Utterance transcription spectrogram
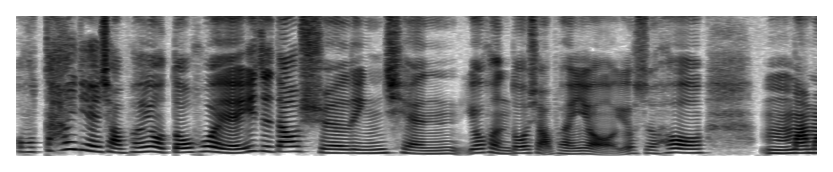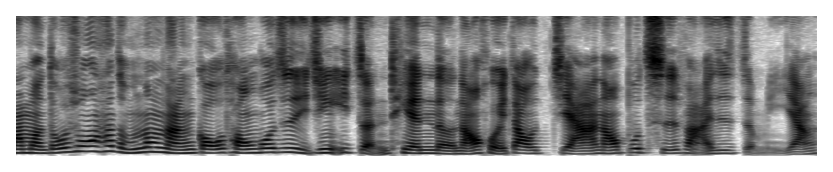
哦，大一点的小朋友都会耶，一直到学龄前，有很多小朋友，有时候，嗯，妈妈们都会说他怎么那么难沟通，或是已经一整天了，然后回到家，然后不吃饭还是怎么样？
